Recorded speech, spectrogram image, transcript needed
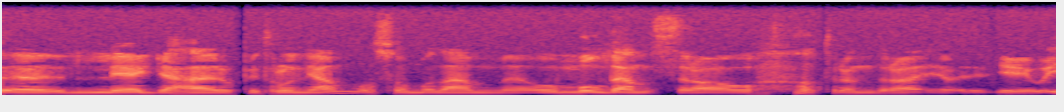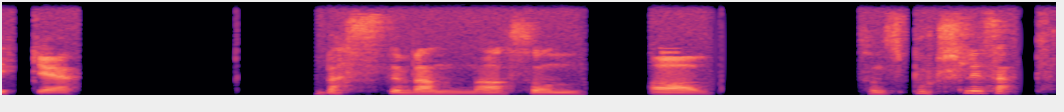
eh, lege her oppe i Trondheim, og så må de, og moldensere og, og trøndere er jo ikke bestevenner sånn av sånn sportslig sett,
